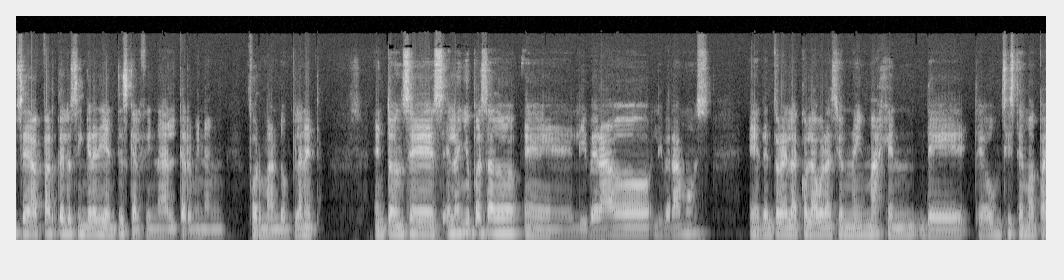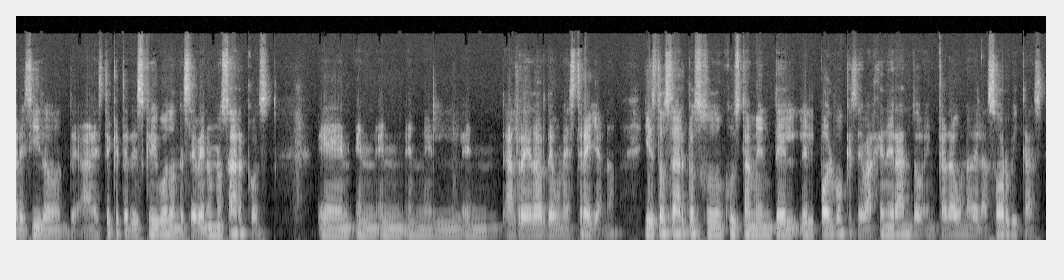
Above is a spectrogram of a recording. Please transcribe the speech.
Sea parte de los ingredientes que al final terminan formando un planeta. Entonces, el año pasado eh, liberado, liberamos eh, dentro de la colaboración una imagen de, un sistema parecido a este que te describo, donde se ven unos arcos en, el, alrededor de una estrella, ¿no? Y estos arcos son justamente el, polvo que se va generando en cada una de las órbitas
